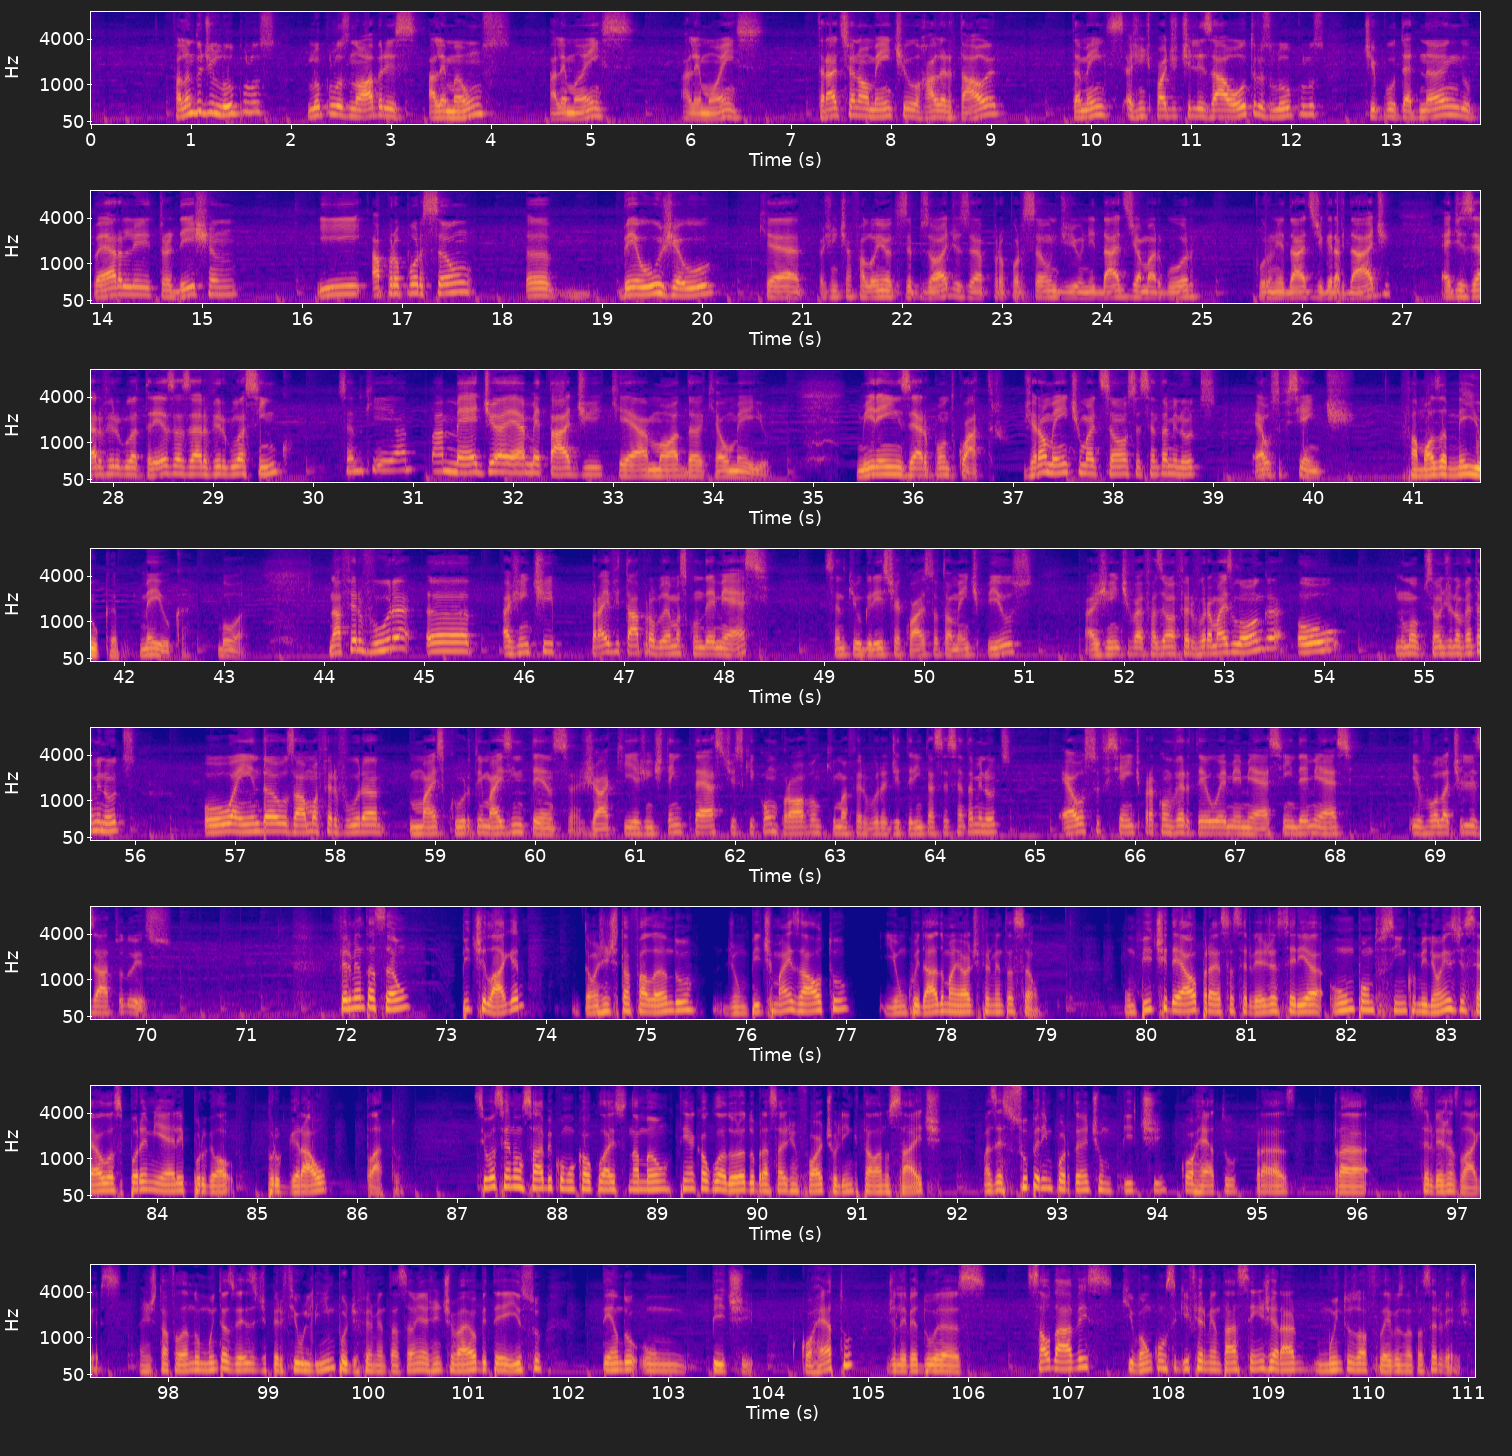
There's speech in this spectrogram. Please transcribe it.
Falando de lúpulos, lúpulos nobres alemãos, alemães, alemães, tradicionalmente o Hallertauer. Também a gente pode utilizar outros lúpulos, tipo o Tetnang, o Perle, Tradition. E a proporção uh, BU-GU, que é, a gente já falou em outros episódios, é a proporção de unidades de amargor por unidades de gravidade, é de 0,3 a 0,5, sendo que a, a média é a metade, que é a moda, que é o meio. Mirem 0.4. Geralmente, uma adição aos 60 minutos é o suficiente. Famosa meiuca. Meiuca, boa. Na fervura, uh, a gente, para evitar problemas com DMS, sendo que o grist é quase totalmente pios, a gente vai fazer uma fervura mais longa ou numa opção de 90 minutos, ou ainda usar uma fervura mais curta e mais intensa, já que a gente tem testes que comprovam que uma fervura de 30 a 60 minutos é o suficiente para converter o MMS em DMS e volatilizar tudo isso. Fermentação, pit lager. Então a gente está falando de um pitch mais alto e um cuidado maior de fermentação. Um pitch ideal para essa cerveja seria 1,5 milhões de células por ml por grau, por grau plato. Se você não sabe como calcular isso na mão, tem a calculadora do Braçagem Forte, o link está lá no site mas é super importante um pitch correto para cervejas lagers. A gente está falando muitas vezes de perfil limpo de fermentação e a gente vai obter isso tendo um pitch correto de leveduras saudáveis que vão conseguir fermentar sem gerar muitos off-flavors na tua cerveja.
